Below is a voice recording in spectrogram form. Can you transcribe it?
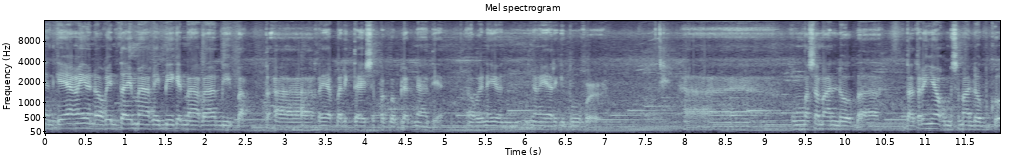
Yan, kaya ngayon, okay na tayo mga kaibigan, mga kahabi, back, ah, kaya balik tayo sa pagbablog natin. Okay na yun, nangyayari kay Booker. Ah, kung masama ang loob, uh, tatanungin niyo ako kung masama ang loob ko.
